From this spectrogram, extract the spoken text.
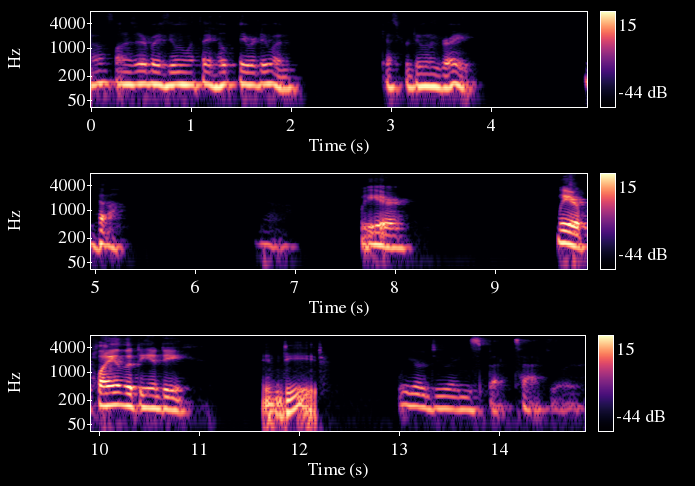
Well, as long as everybody's doing what they hoped they were doing, guess we're doing great. Yeah. Yeah. We are we are playing the D and D. Indeed. We are doing spectacular.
